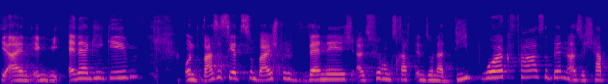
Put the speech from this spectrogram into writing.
die einen irgendwie Energie geben. Und was ist jetzt zum Beispiel, wenn ich als Führungskraft in so einer Deep Work Phase bin? Also ich habe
